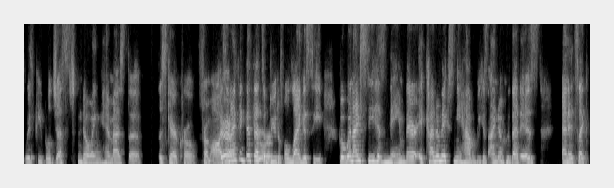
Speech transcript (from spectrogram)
with people just knowing him as the the scarecrow from oz. Yeah, and i think that that's sure. a beautiful legacy. But when i see his name there it kind of makes me happy because i know who that is. And it's like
